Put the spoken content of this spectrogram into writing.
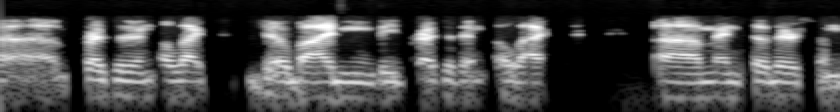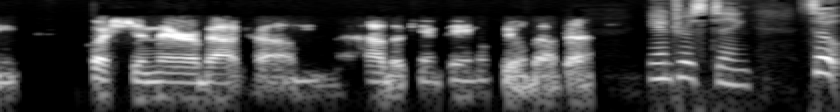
uh, President-elect Joe Biden the president-elect, um, and so there's some question there about um, how the campaign will feel about that. Interesting. So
